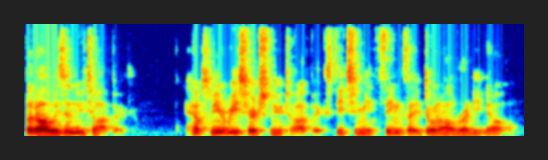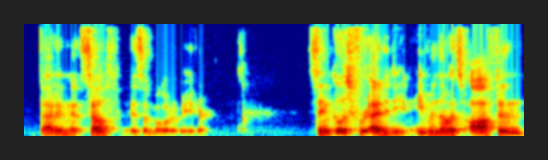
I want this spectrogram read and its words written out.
but always a new topic. It helps me research new topics, teaching me things I don't already know. That in itself is a motivator. Same goes for editing. Even though it's often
